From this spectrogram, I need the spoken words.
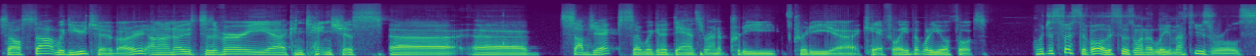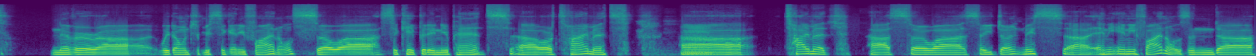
So I'll start with you, Turbo, and I know this is a very uh, contentious uh, uh, subject, so we're going to dance around it pretty pretty uh, carefully. But what are your thoughts? Well, just first of all, this was one of Leigh Matthews' rules. Never, uh, we don't want you missing any finals. So, uh, so keep it in your pants uh, or time it, uh, time it. Uh, so, uh, so you don't miss uh, any any finals. And uh,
